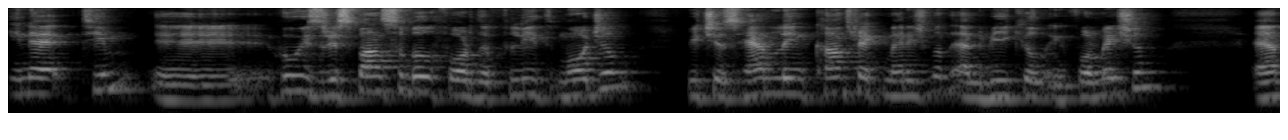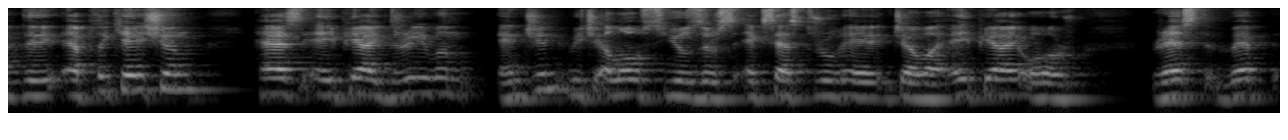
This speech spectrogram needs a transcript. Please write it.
in a team uh, who is responsible for the fleet module, which is handling contract management and vehicle information. And the application has API-driven engine, which allows users access through a Java API or REST web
